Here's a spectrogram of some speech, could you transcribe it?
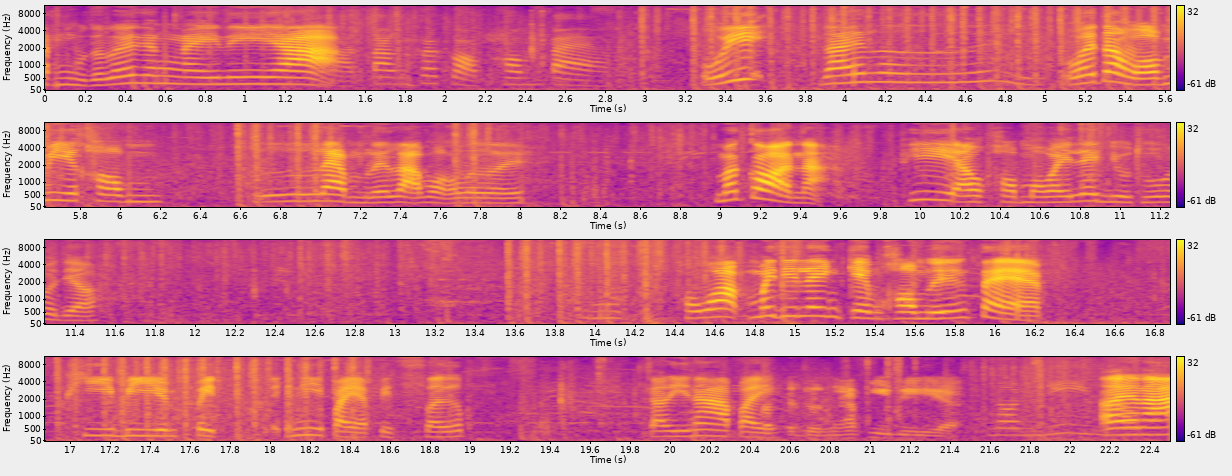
กหนูจะเล่นยังไงเนี่ยหาตังค์ประกอบคอมแปดอุ๊ยได้เลยโอ้ยแต่ว่ามีคอมแหลมเลยล่ะบอกเลย เมื่อก่อนอะพี่เอาคอมมาไว้เล่น YouTube อย่างเดียวอืมเพราะว่าไม่ได้เล่นเกมคอมเลยตั้งแต่ PB มันปิดไอ้นี่ไปอะปิดเซิร์ฟกาลีนาไป เปิดอยู่นะพีบีอะ นนนี่อะไรนะ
